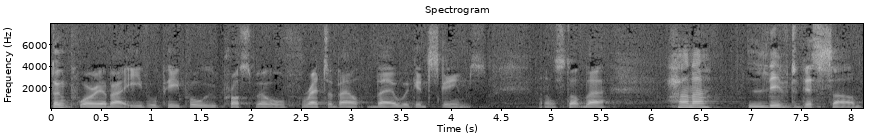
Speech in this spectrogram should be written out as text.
Don't worry about evil people who prosper or fret about their wicked schemes. I'll stop there. Hannah lived this psalm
